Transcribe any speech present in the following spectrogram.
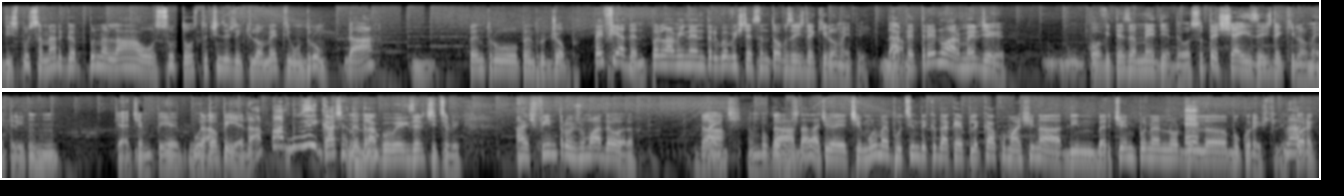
dispuși să meargă până la 100-150 de kilometri un drum Da? Pentru, pentru job. Păi fii atent, până la mine în Târgoviște sunt 80 de kilometri. Dacă Da. trenul ar merge cu o viteză medie de 160 de kilometri, ceea ce e utopie, da? Am zic așa, de dragul exercițiului, aș fi într-o jumătate de oră. Da, Aici, în București. Da, da, da, ce, ce mult mai puțin decât dacă ai pleca cu mașina din Berceni până în nordul eh, Bucureștiului. da. Corect.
